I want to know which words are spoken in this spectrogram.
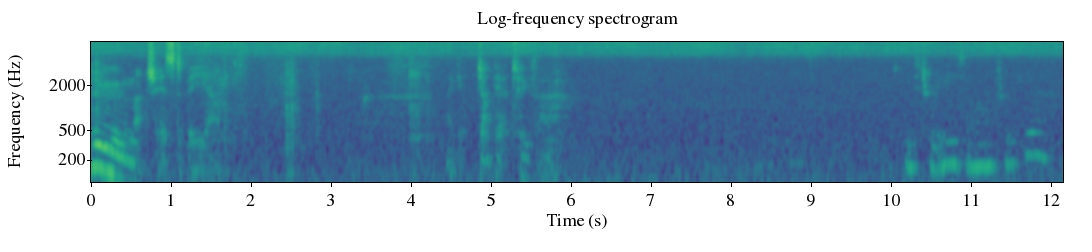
too much has to be um, make it jump out too far. These trees along through here.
